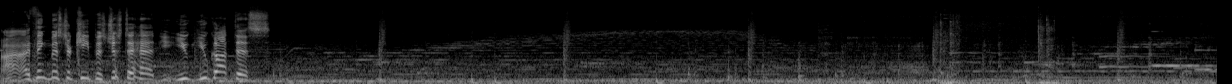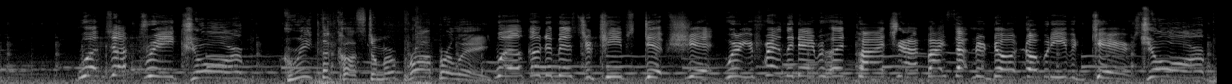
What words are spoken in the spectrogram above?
I, I think Mr. Keep is just ahead. You, you you got this. What's up, freak? Jorb! Greet the customer properly! Welcome to Mr. Keeps Dipshit. We're your friendly neighborhood pawn shop. Buy something or don't, nobody even cares. Jorb!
